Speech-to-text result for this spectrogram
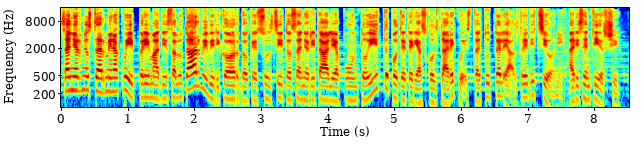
Senior News termina qui. Prima di salutarvi vi ricordo che sul sito senioritalia.it potete riascoltare questa e tutte le altre edizioni. A risentirci.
